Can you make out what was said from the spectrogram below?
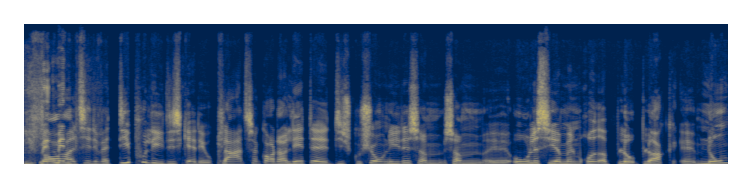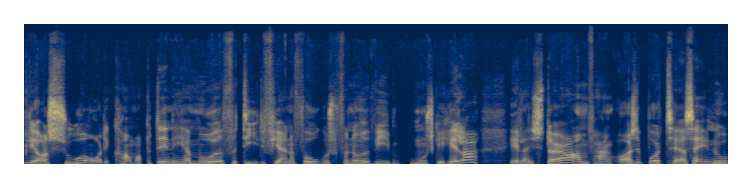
i forhold men, til det værdipolitiske er det jo klart, så går der lidt uh, diskussion i det, som, som uh, Ole siger, mellem rød og blå blok. Uh, nogen bliver også sure over, at det kommer på denne her måde, fordi det fjerner fokus for noget, vi måske hellere, eller i større omfang, også burde tage os af nu.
